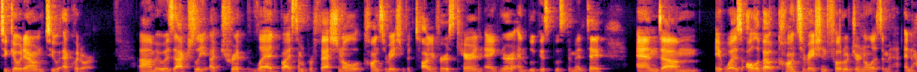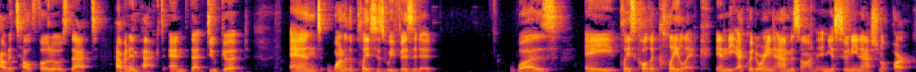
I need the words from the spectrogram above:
to go down to Ecuador. Um, it was actually a trip led by some professional conservation photographers, Karen Agner and Lucas Bustamante, and um, it was all about conservation photojournalism and how to tell photos that have an impact and that do good. And one of the places we visited was a place called a clay lick in the Ecuadorian Amazon in Yasuni National Park.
